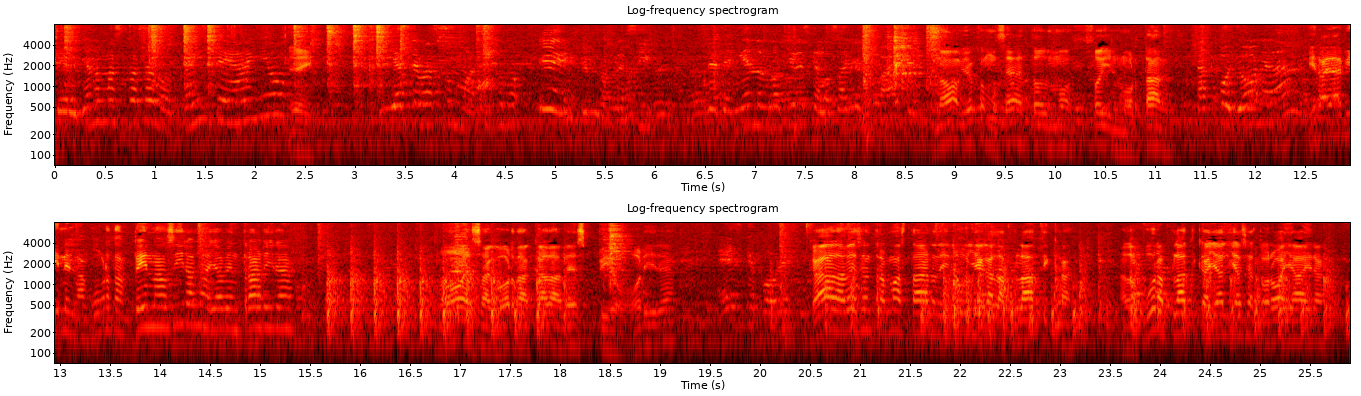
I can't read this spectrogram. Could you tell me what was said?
Pero ya nomás pasan los 20 años Ey, y ya te vas como así, como, eh, así, deteniendo, no quieres que los años pasen. no, yo como sea, de todos modos, soy inmortal. Estás pollón, ¿verdad? Mira, ya viene la gorda apenas, mírala, ya va a entrar, mira. No, esa gorda cada vez peor, mira. Es que pobrecito. Cada vez entra más tarde y luego llega la plática. A la pura plática ya, ya se atoró allá, mira. Ahorita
